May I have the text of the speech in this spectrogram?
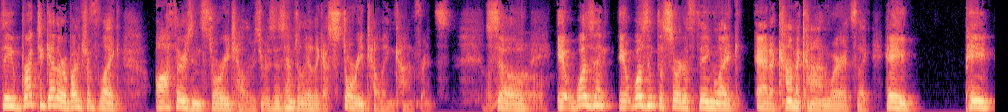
they brought together a bunch of like authors and storytellers. It was essentially like a storytelling conference. So Oh. it wasn't it wasn't the sort of thing like at a Comic Con where it's like, hey, pay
